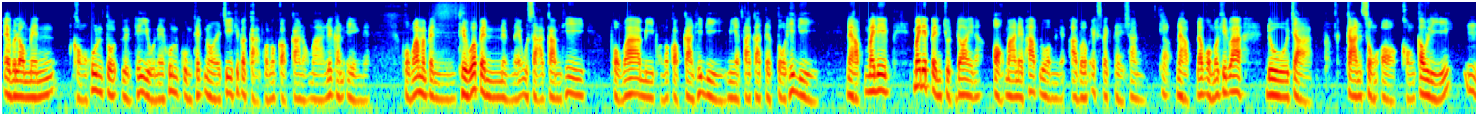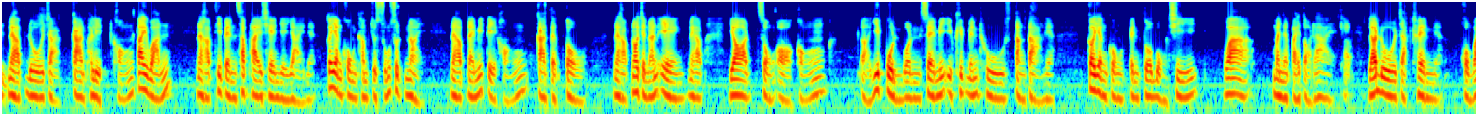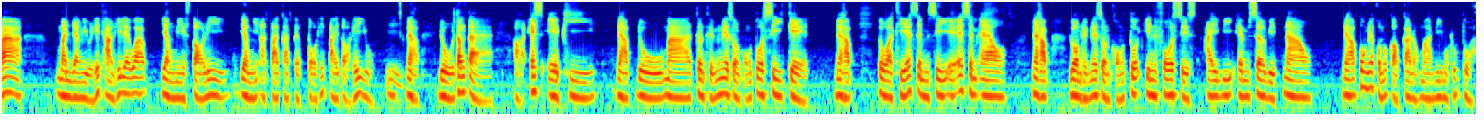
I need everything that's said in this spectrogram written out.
environment ของหุ้นตัวอื่นที่อยู่ในหุ้นกลุ่มเทคโนโลยีที่ประกาศผลประกอบการออกมาด้วยกันเองเนี่ยผมว่ามันเป็นถือว่าเป็นหนึ่งในอุตสาหกรรมที่ผมว่ามีผลประกอบการที่ดี มีอัตราการเติบโตที่ดีนะครับไม่ได้ไม่ได้เป็นจุดด้อยนะออกมาในภาพรวมเนี่ย above expectation นะครับแล้วผมก็คิดว่าดูจากการส่งออกของเกาหลีนะครับดูจากการผลิตของไต้หวัน นะครับที่เป็น supply chain ใหญ่ๆเนี่ยก็ยังคงทำจุดสูงสุดใหม่นะครับในมิติของการเติบโตนะครับนอกจากนั้นเองนะครับยอดส่งออกของญี่ปุ่นบน semi equipment tool ต่างๆเนี่ยก็ยังคงเป็นตัวบ่งชี้ว่ามันยังไปต่อได้ แล้วดูจากเทรนด์เนี่ยผมว่ามันยังอยู่ในทิศทางที่เรียกว่ายังมี story ยังมีอัตราการเติบโตที่ไปต่อที่อยู่นะครับดูตั้งแต่ SAP นะครับดูมาจนถึงในส่วนของตัว Seagate นะครับตัว TSMC ASML นะครับรวมถึงในส่วนของตัว Infosys IBM Service Now นะครับพวกนี้ผลประกอบการออกมาดีหมดทุกตัว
